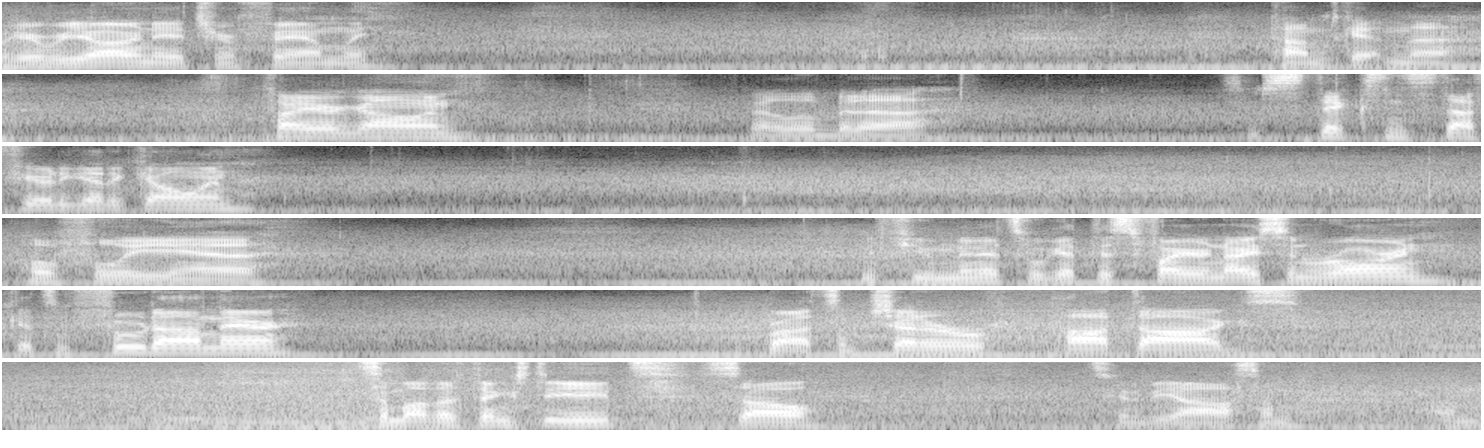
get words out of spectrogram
Oh, here we are, nature and family. Tom's getting the fire going. Got a little bit of some sticks and stuff here to get it going. Hopefully, uh, in a few minutes, we'll get this fire nice and roaring, get some food on there. Brought some cheddar hot dogs, some other things to eat, so it's gonna be awesome. I'm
